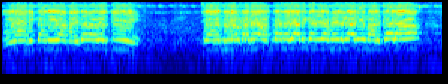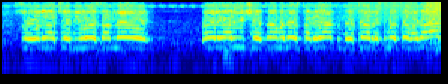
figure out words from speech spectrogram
या ठिकाणी या मैदानावरती. ज्यांनी खऱ्या अर्थानं या ठिकाणी या बैलगाडी मालकाला सोन्याचे दिवस आणले. बैलगाडी क्षेत्रामध्ये सगळ्यात मोठ्या रकमेचं मैदान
